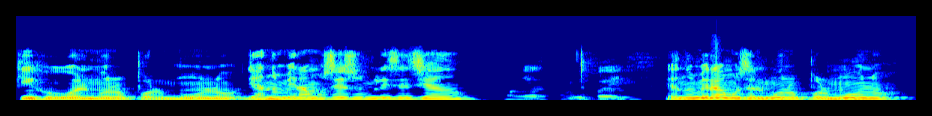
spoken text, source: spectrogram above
quién jugó el muro por mulo. Ya no miramos eso, mi licenciado. Ya no miramos el muro por mulo.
